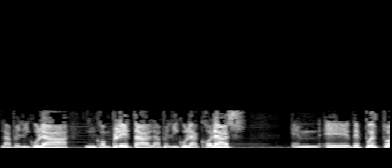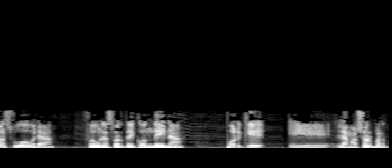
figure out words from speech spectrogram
la película incompleta, la película collage, en, eh, después toda su obra fue una suerte de condena porque eh, la mayor parte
